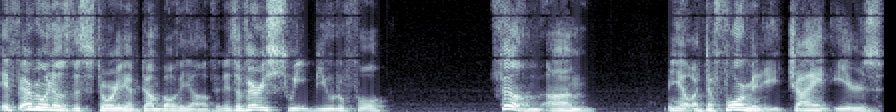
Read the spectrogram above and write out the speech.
if everyone knows the story of Dumbo the elephant, it's a very sweet, beautiful film. Um, you know, a deformity, giant ears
